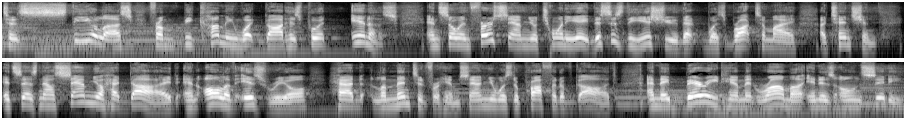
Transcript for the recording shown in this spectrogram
to steal us from becoming what God has put in us. And so in 1 Samuel 28, this is the issue that was brought to my attention. It says, Now Samuel had died, and all of Israel had lamented for him. Samuel was the prophet of God. And they buried him at Ramah in his own city.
